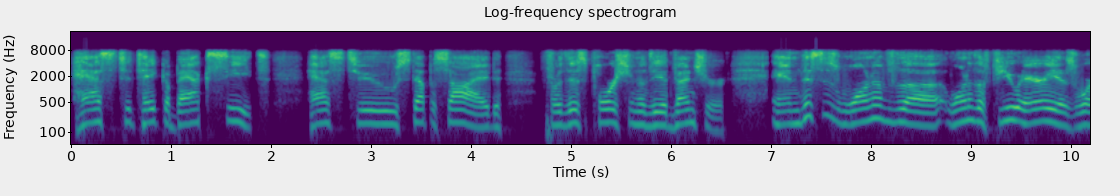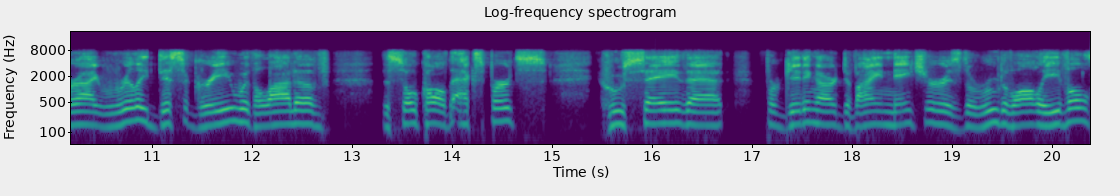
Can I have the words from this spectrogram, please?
has to take a back seat has to step aside for this portion of the adventure and this is one of the one of the few areas where i really disagree with a lot of the so-called experts who say that forgetting our divine nature is the root of all evil.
